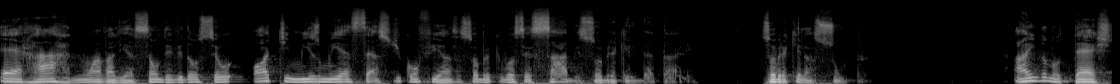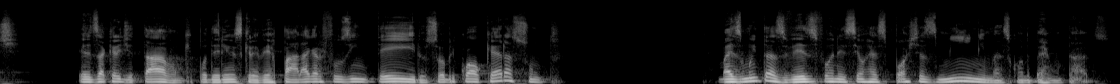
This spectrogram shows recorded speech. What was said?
errar numa avaliação devido ao seu otimismo e excesso de confiança sobre o que você sabe sobre aquele detalhe, sobre aquele assunto. Ainda no teste, eles acreditavam que poderiam escrever parágrafos inteiros sobre qualquer assunto. Mas muitas vezes forneciam respostas mínimas quando perguntados.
